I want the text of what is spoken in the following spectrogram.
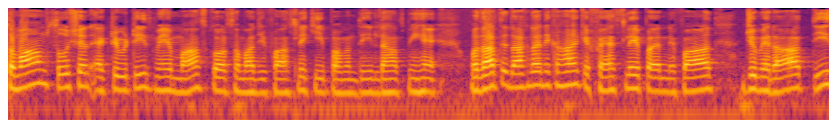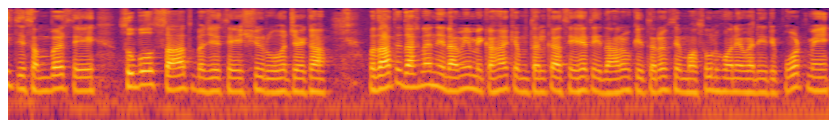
तमाम सोशल एक्टिविटीज़ में मास्क और समाजी फासले की पाबंदी लाजमी है। वजारत दाखिला ने कहा कि फैसले पर नफाज जुमेरात तीस दिसंबर से सुबह सात बजे से शुरू हो जाएगा। वजारत दाखिला ने नामी में कहा कि मुतल सेहत इदारों की तरफ़ से मौसू होने वाली रिपोर्ट में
